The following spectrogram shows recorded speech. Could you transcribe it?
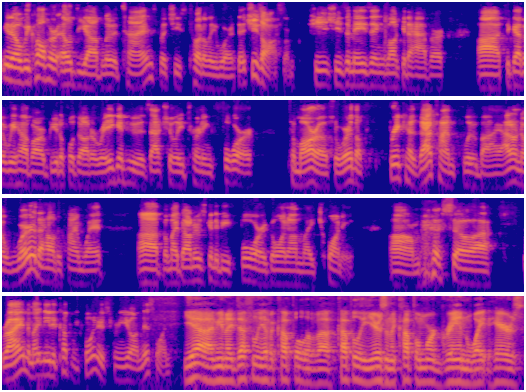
you know, we call her El Diablo at times, but she's totally worth it. She's awesome. She she's amazing. Lucky to have her. Uh, together, we have our beautiful daughter Reagan, who is actually turning four tomorrow. So where the freak has that time flew by? I don't know where the hell the time went. Uh, but my daughter's going to be four, going on like twenty. Um, so uh, Ryan, I might need a couple pointers from you on this one. Yeah, I mean, I definitely have a couple of a uh, couple of years and a couple more gray and white hairs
